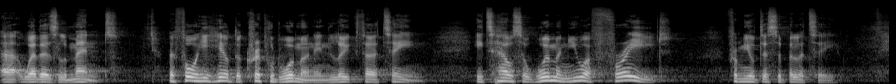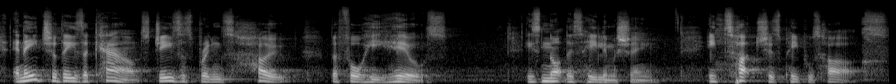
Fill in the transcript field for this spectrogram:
uh, where there's lament. Before he healed the crippled woman in Luke 13, he tells her, Woman, you are freed from your disability. In each of these accounts, Jesus brings hope before he heals. He's not this healing machine, he touches people's hearts,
